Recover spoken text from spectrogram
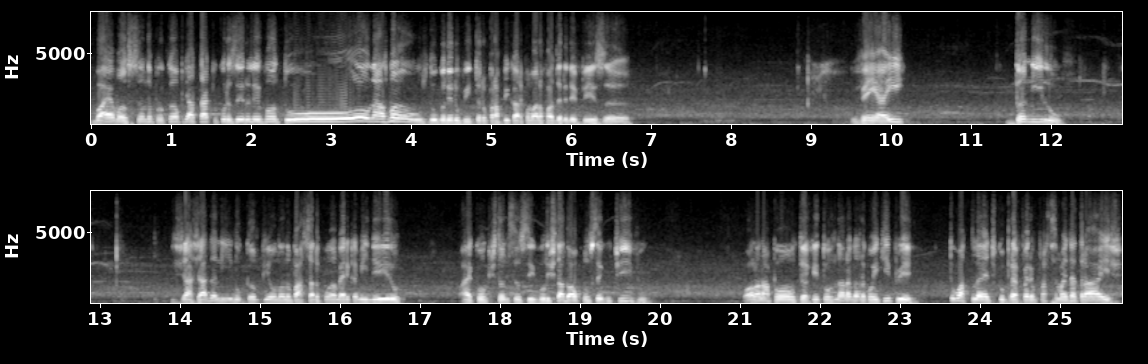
Vai avançando para o campo de ataque. O Cruzeiro levantou nas mãos do goleiro Vitor para ficar com a fazer a defesa. Vem aí Danilo. Já já Danilo, campeão no ano passado com o América Mineiro. Vai conquistando seu segundo estadual consecutivo. Bola na ponta, retornando agora com a equipe do Atlético. Prefere o passe mais atrás.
